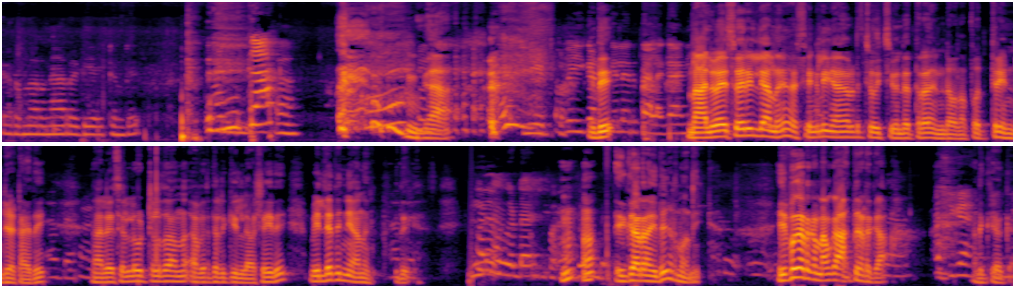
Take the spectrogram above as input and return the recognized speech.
കിടന്നുറങ്ങാൻ റെഡി ആയിട്ടുണ്ട്. ഇത് നാല് വയസ്സ് വരെ ഇല്ലാന്ന്. പക്ഷേങ്കിൽ ഞാൻ അവരോട് ചോദിച്ചു ഇവന്റെ എത്ര ഉണ്ടാവുന്നു അപ്പൊ ഇത്ര ഉണ്ട് കേട്ടാ ഇത്. നാല് വയസ്സുള്ള കുട്ടികളതാണ് അവരുടെ ഇടയ്ക്കില്ല പക്ഷെ ഇത് വലിയ തന്നെയാണ് ഇത്. ഇത് കിടന്ന ഇത് കിടന്നോ നീ. ഇപ്പൊ കിടക്കണ്ട നമുക്ക് അകത്ത് കിടക്കാം. അടുക്കി വെക്കാം.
